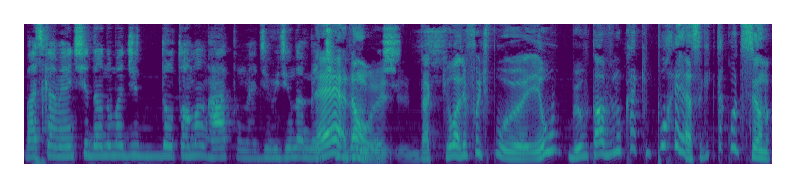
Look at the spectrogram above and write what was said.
Basicamente dando uma de Doutor Manhattan, né? Dividindo a mente É, não, duas. daquilo ali foi tipo, eu, eu tava vendo, cara, que porra é essa? O que que tá acontecendo?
